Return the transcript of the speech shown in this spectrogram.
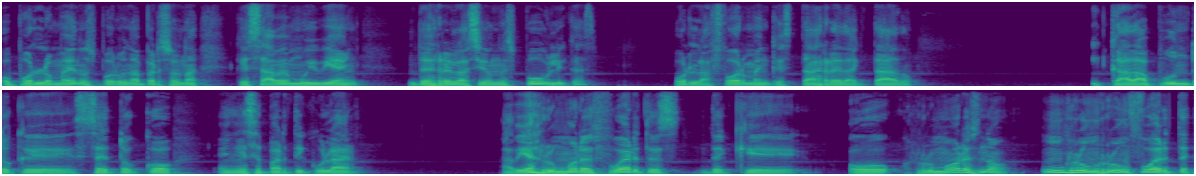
o por lo menos por una persona que sabe muy bien de relaciones públicas, por la forma en que está redactado y cada punto que se tocó en ese particular. Había rumores fuertes de que, o rumores no, un rum rum fuerte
